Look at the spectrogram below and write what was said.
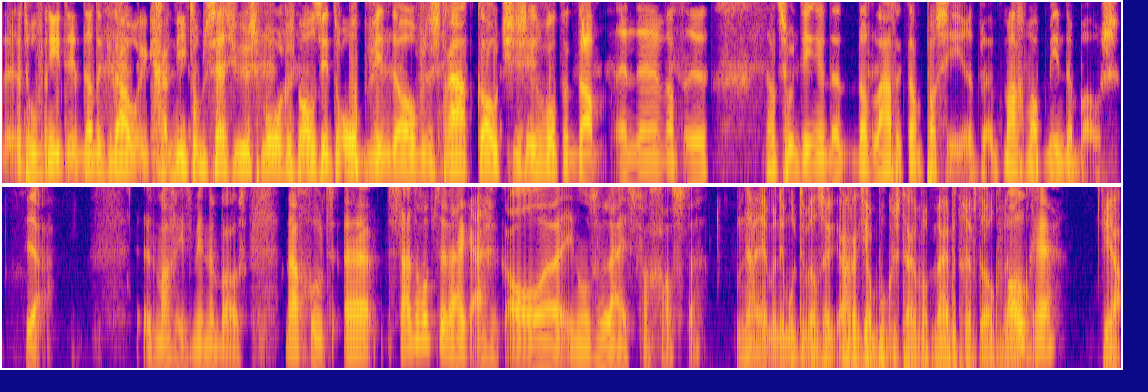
het hoeft niet dat ik nou... Ik ga niet om zes uur s morgens al zitten opwinden over de straatcoaches in Rotterdam. En eh, wat, eh, dat soort dingen, dat, dat laat ik dan passeren. Het, het mag wat minder boos. Ja, het mag iets minder boos. Nou goed, eh, staat er op de wijk eigenlijk al eh, in onze lijst van gasten? Nee, maar die moeten wel zeggen. Arend Jan Boekenstein wat mij betreft ook wel. Ook hè? Ja.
